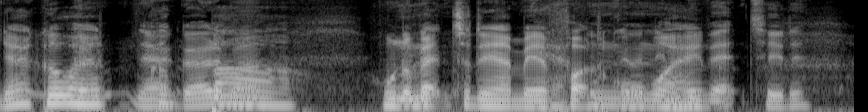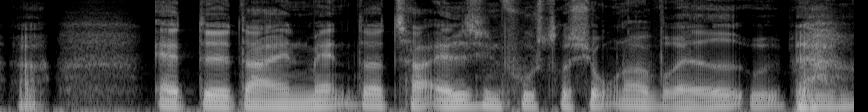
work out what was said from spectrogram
Ja, go ahead. Ja, Kom gør det bare. Hun er Hun er- vant til det her med, at folk hun er hende. vant til det. Ja. At øh, der er en mand, der tager alle sine frustrationer og vrede ud på Ja. hende.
